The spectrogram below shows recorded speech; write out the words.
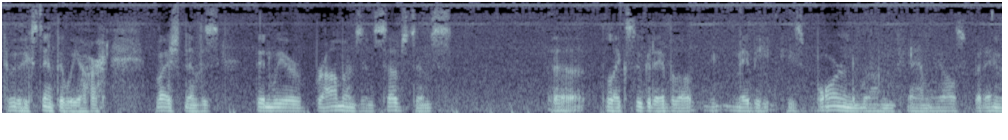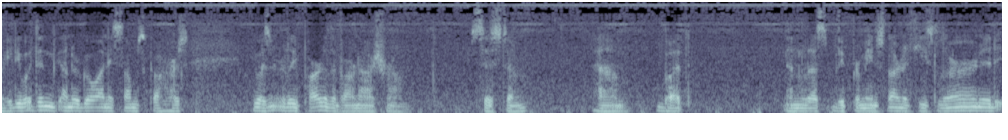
to the extent that we are Vaishnavas, then we are Brahmins in substance, uh, like Sukadeva, maybe he's born in a Brahmin family also, but anyway, he didn't undergo any samskars. He wasn't really part of the Varnashram system, um, but nonetheless, Vipra means learned. He's learned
